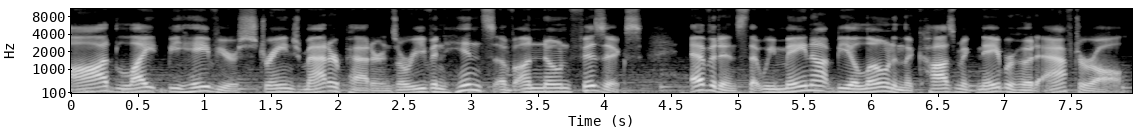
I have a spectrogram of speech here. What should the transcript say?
odd light behavior, strange matter patterns, or even hints of unknown physics, evidence that we may not be alone in the cosmic neighborhood after all.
